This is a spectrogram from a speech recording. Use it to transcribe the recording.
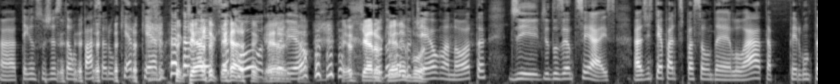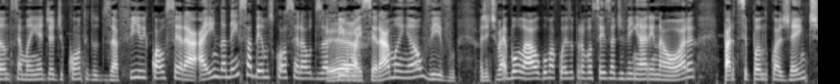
Ah, tenho sugestão, pássaro, quero, quero. Eu quero, Essa quero, é boa, quero, Daniel. Eu quero, Todo quero mundo é boa. quer uma nota de, de 200 reais. A gente tem a participação da Eloá, tá perguntando se amanhã é dia de conta e do desafio e qual será. Ainda nem sabemos qual será o desafio, é. mas será amanhã ao vivo. A gente vai bolar alguma coisa para vocês adivinharem na hora, participando com a gente,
